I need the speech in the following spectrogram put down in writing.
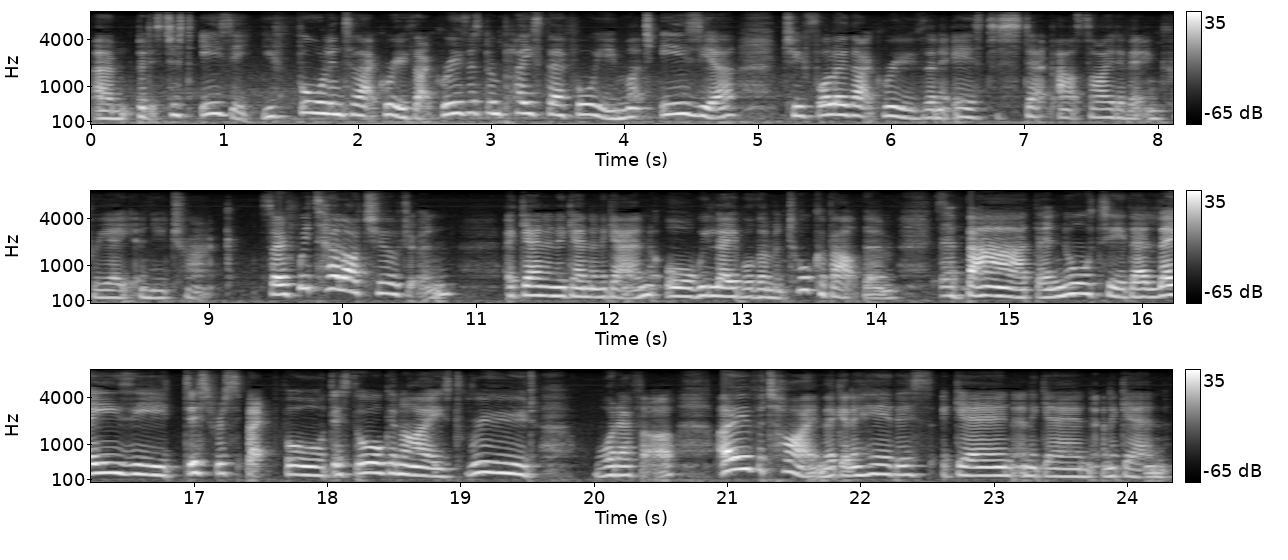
um, but it's just easy. You fall into that groove. That groove has been placed there for you. Much easier to follow that groove than it is to step outside of it and create a new track. So if we tell our children again and again and again, or we label them and talk about them. They're bad, they're naughty, they're lazy, disrespectful, disorganized, rude, whatever, over time they're going to hear this again and again and again.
